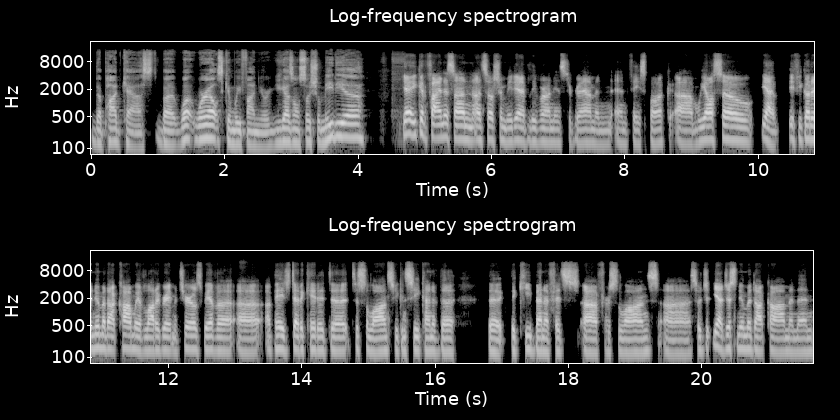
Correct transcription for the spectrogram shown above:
the podcast, but what where else can we find you? Are you guys on social media? Yeah, you can find us on on social media. I believe we're on Instagram and and Facebook. Um, we also, yeah, if you go to numa.com, we have a lot of great materials. We have a a, a page dedicated to to salons, so you can see kind of the the the key benefits uh, for salons. Uh, so j- yeah, just numa.com, and then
